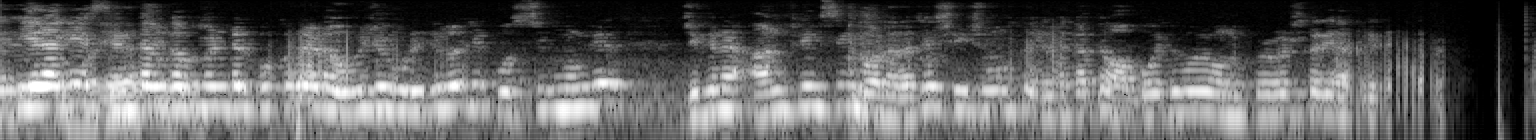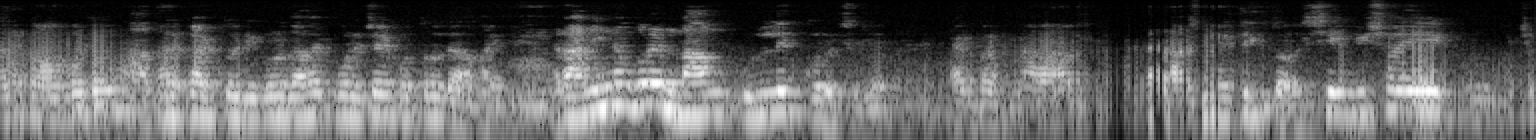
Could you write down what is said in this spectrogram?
দিতে এর আগে সেন্ট্রাল গভর্নমেন্টের পক্ষ থেকে একটা অভিযোগ উঠেছিল যে পশ্চিমবঙ্গের যেখানে আনফিক্সিং বর্ডার আছে সেই সমস্ত এলাকাতে অবৈধভাবে অনুপ্রবেশকারী আছে আধার কার্ড তৈরি করে দেওয়া হয় পরিচয়পত্র দেওয়া হয়। রানীনগরের নাম উল্লেখ করেছিল একবার রাজনৈতিক দল। সেই বিষয়ে কিছু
